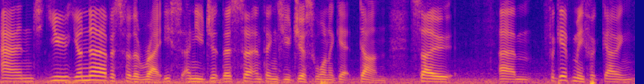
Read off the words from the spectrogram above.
and you you're nervous for the race and you ju- there's certain things you just want to get done so um, forgive me for going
